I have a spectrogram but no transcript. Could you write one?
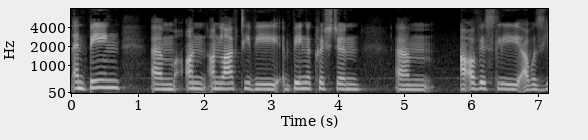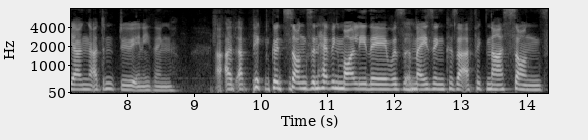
And being um, on, on live TV, being a Christian, um, I obviously, I was young, I didn't do anything. I, I picked good songs, and having Molly there was amazing because I, I picked nice songs.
